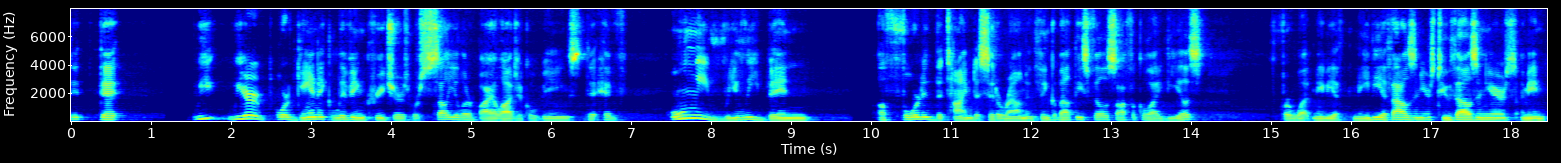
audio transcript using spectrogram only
That, that we we are organic living creatures we're cellular biological beings that have only really been afforded the time to sit around and think about these philosophical ideas for what maybe a maybe a thousand years two thousand years? I mean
